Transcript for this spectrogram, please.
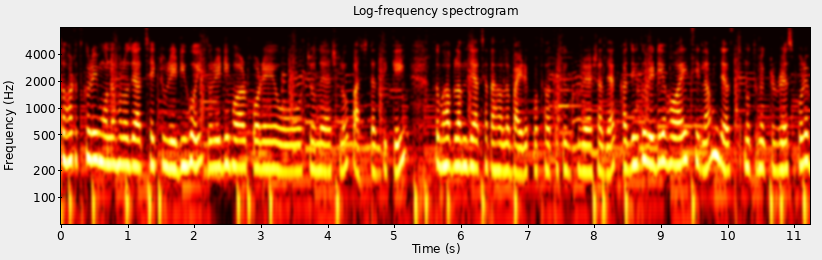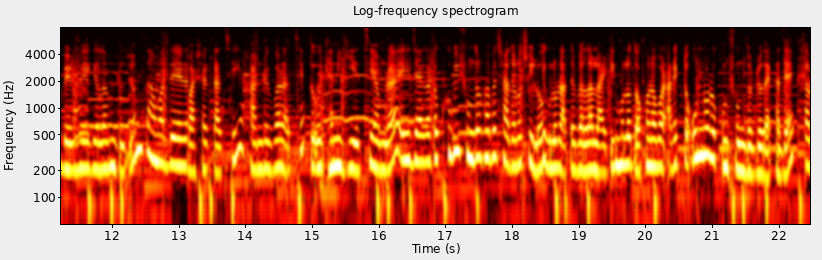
তো হঠাৎ করেই মনে হলো যে আচ্ছা একটু রেডি হই। তো রেডি হওয়ার পরে ও চলে আসলো পাঁচটার দিকেই। তো ভাবলাম যে আচ্ছা তাহলে বাইরে কোথাও থেকে ঘুরে আসা যাক। আর যেহেতু রেডি হওয়াই ছিলাম জাস্ট নতুন একটা ড্রেস পরে বের হয়ে গেলাম দুজন। তো আমাদের বাসার কাছেই হান রিভার আছে। তো ওইখানে গিয়েছি আমরা। এই জায়গাটা খুবই সুন্দরভাবে সাজানো ছিল। এগুলো রাতের বেলা লাইটিং হলো, তখন আবার আরেকটা অন্যরকম সৌন্দর্য দেখা যায়। আর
